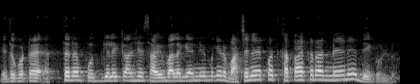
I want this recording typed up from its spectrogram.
එතකොට ඇත්තටම පුද්ගලික අංශයේ සවි බල ගැනීම ගැන වචනයක්වත් කතා කරන්නේ නැහැ නේද ඒගොල්ලෝ?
